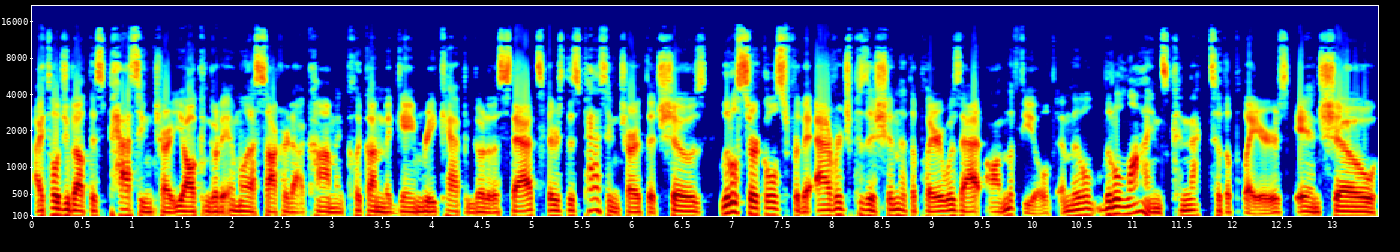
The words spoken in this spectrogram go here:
I told you about this passing chart. Y'all can go to MLSsoccer.com and click on the game recap and go to the stats. There's this passing chart that shows little circles for the average position that the player was at on the field, and little little lines connect to the players and show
